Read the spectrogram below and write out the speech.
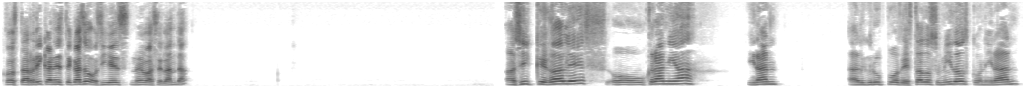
Costa Rica en este caso o si es Nueva Zelanda. Así que Gales o Ucrania irán al grupo de Estados Unidos con Irán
